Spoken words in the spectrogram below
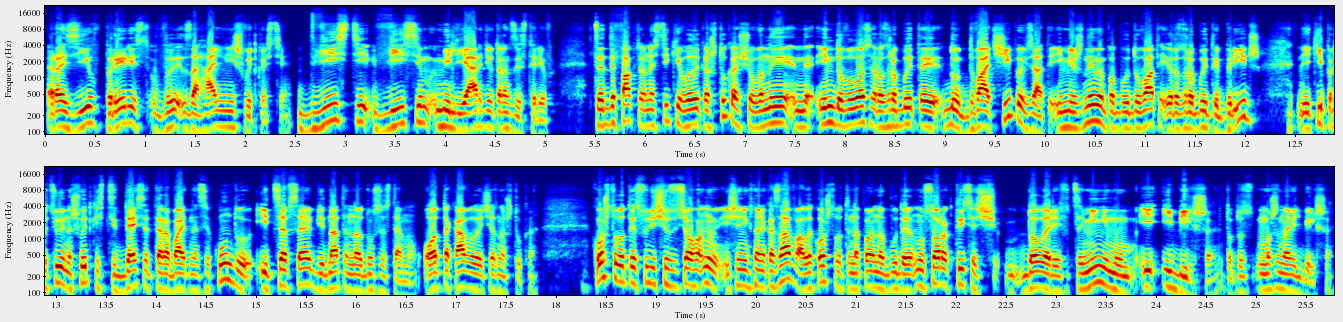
разів приріст в загальній швидкості. 208 мільярдів транзисторів. Це де-факто настільки велика штука, що вони їм довелося розробити ну, два чіпи взяти і між ними побудувати і розробити брідж, який працює на швидкості 10 терабайт на секунду, і це все об'єднати на одну систему. От така величезна штука. Коштувати, судячи з усього, ну і ще ніхто не казав, але коштувати, напевно, буде ну, 40 тисяч доларів це мінімум і, і більше, тобто, може навіть більше.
